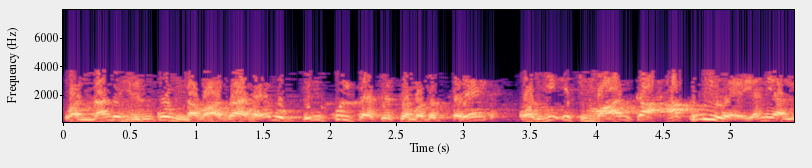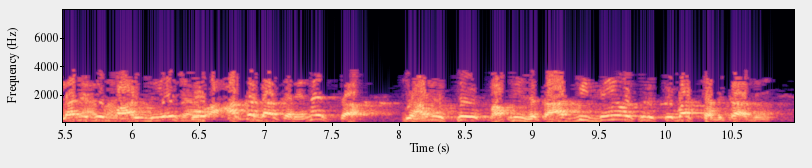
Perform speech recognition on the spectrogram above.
تو اللہ نے جن کو نوازا ہے وہ بالکل پیسے سے مدد کریں۔ اور یہ اس مال کا حق بھی ہے۔ یعنی اللہ نے جو مال دیا اس کو حق ادا کریں نا اس کا۔ کہ ہم اس سے اپنی زکات بھی دیں اور پھر اس کے بعد صدقہ دیں۔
